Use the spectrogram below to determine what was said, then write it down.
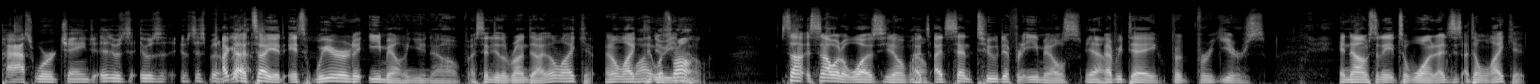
Password change. It was. It was. It was just been. I I gotta tell you, it's weird emailing you now. I send you the rundown. I don't like it. I don't like Why? the new What's email. wrong? It's not. It's not what it was. You know, No. I'd, I'd send two different emails Yeah. every day for for years, and now I'm sending it to one. I just I don't like it.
